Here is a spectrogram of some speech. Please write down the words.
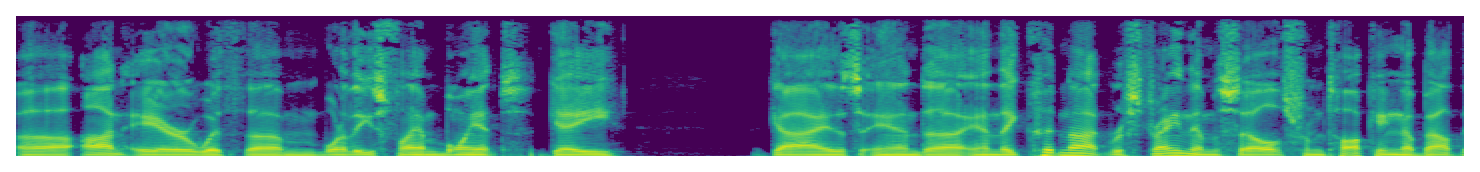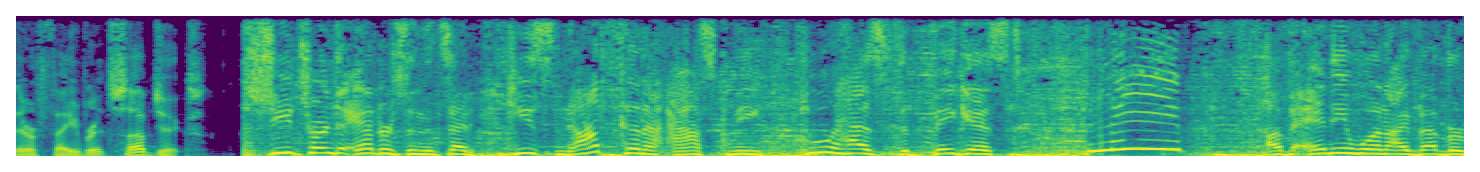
on air with um, one of these flamboyant gay guys, and uh, and they could not restrain themselves from talking about their favorite subjects. She turned to Anderson and said, "He's not going to ask me who has the biggest bleep of anyone I've ever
